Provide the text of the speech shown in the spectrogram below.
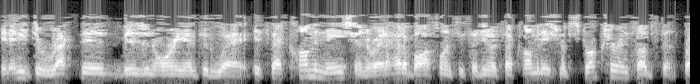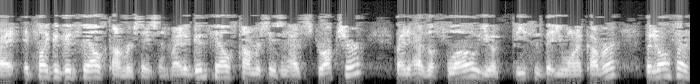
in any directed vision oriented way. It's that combination right? I had a boss once who said you know it's that combination of structure and substance right? It's like a good sales conversation right? A good sales conversation has structure right? It has a flow. You have pieces that you want to cover but it also has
